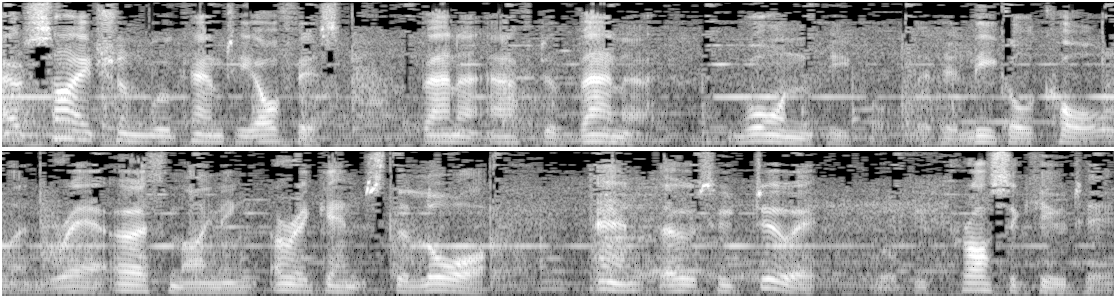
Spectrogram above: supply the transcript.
Outside Xunwu County office, banner after banner warn people that illegal coal and rare earth mining are against the law, and those who do it will be prosecuted.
